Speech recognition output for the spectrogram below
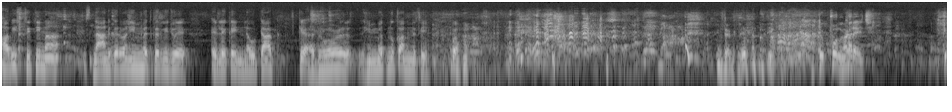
આવી સ્થિતિમાં સ્નાન કરવાની હિંમત કરવી જોઈએ. એટલે કંઈ નવટાક કે અધોળ હિંમતનું કામ નથી. to pull courage, to,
